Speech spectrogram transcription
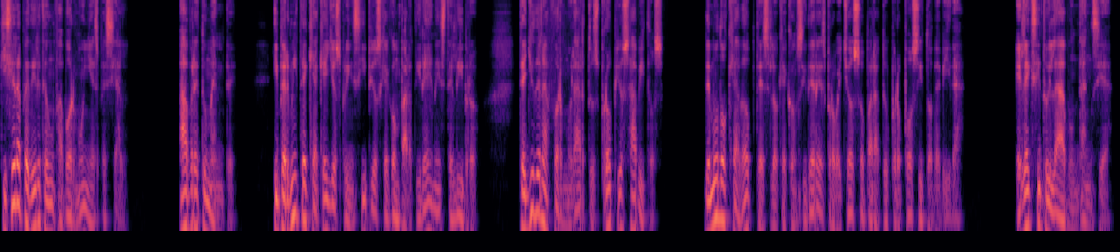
quisiera pedirte un favor muy especial. Abre tu mente y permite que aquellos principios que compartiré en este libro te ayuden a formular tus propios hábitos, de modo que adoptes lo que consideres provechoso para tu propósito de vida. El éxito y la abundancia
